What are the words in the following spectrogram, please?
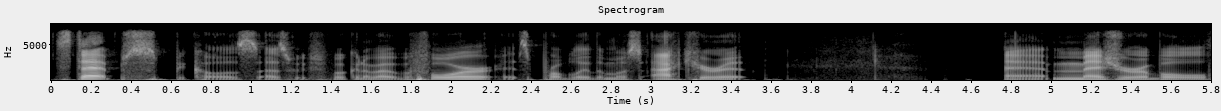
steps because, as we've spoken about before, it's probably the most accurate, uh, measurable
